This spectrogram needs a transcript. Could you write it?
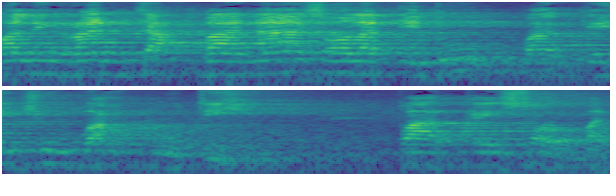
paling rancak bana solat itu pakai jubah putih, pakai sorban.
